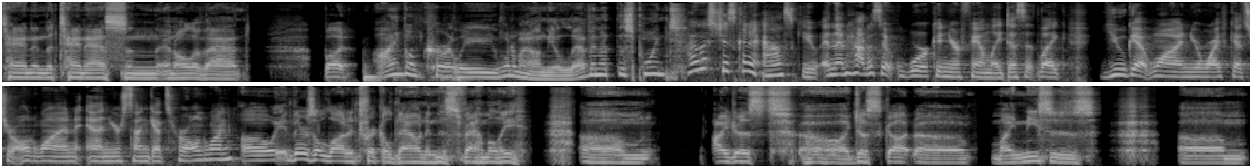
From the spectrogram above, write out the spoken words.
ten and the 10s and and all of that. But I'm currently, what am I on, the 11 at this point? I was just going to ask you. And then how does it work in your family? Does it like you get one, your wife gets your old one, and your son gets her old one? Oh, there's a lot of trickle down in this family. Um, I just oh I just got uh, my niece's um,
